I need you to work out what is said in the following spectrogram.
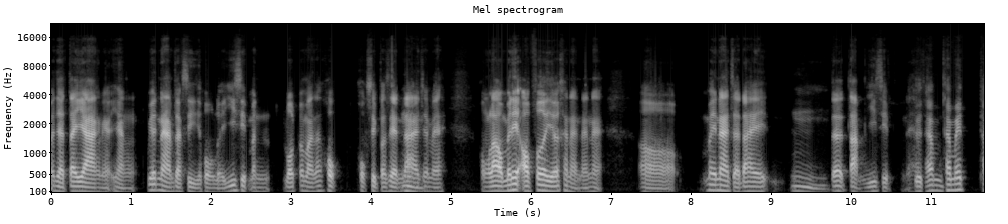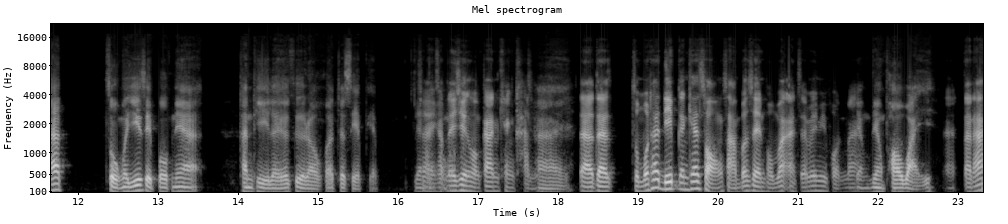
บัญญัติยางเนี่ยอย่างเวียดนามจาก 46เหลือ 20 มันลดประมาณสัก6 60%ได้อืมใช่ไหมของเราไม่ได้ออฟเฟอร์เยอะขนาดนั้นน่ะเอ่อไม่น่าจะได้อืมได้ต่ำ20นะคคืรัอบถ้าถ้าไม่ถ้า สูงกว่า 20 ปุ๊บเนี่ย ทันทีเลยก็คือเราก็จะเสียเปรียบเรื่องใช่การครับส่งในออกเชิงของการแข่งขันใช่แต่แต่สมมุติถ้าดิฟกันแค่2-3%ผมว่าอาจจะไม่มีผลมากยังยังพอไหวอะแต่ถ้า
